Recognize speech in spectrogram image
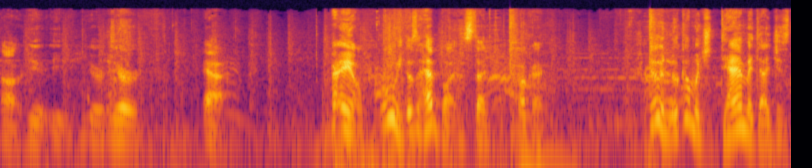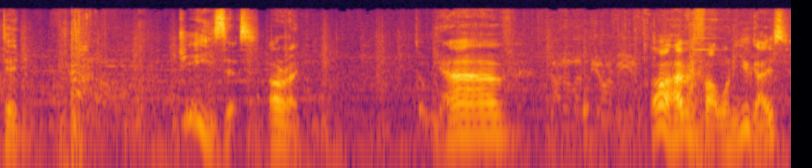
Oh, you, you you're, you're, yeah. Bam. Ooh, he does a headbutt instead. Okay. Dude, look how much damage I just did. Jesus. All right. So we have. Oh, I haven't fought one of you guys.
